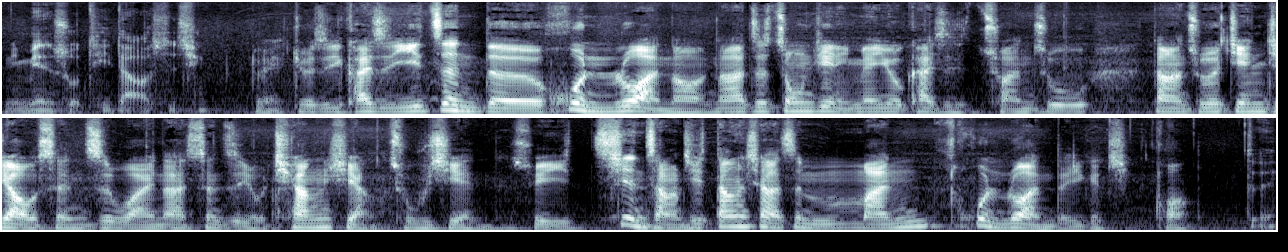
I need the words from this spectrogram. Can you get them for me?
里面所提到的事情。对，就是一开始一阵的混乱哦，那这中间里面又开始传出，当然除了尖叫声之外，那甚至有枪响出现，所以现场其实当下是蛮混乱的一个情况。对。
